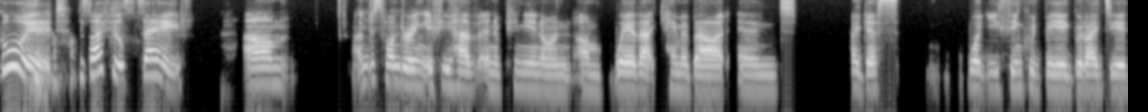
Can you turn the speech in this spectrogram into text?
good, because I feel safe. Um, I'm just wondering if you have an opinion on um, where that came about and I guess what you think would be a good idea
